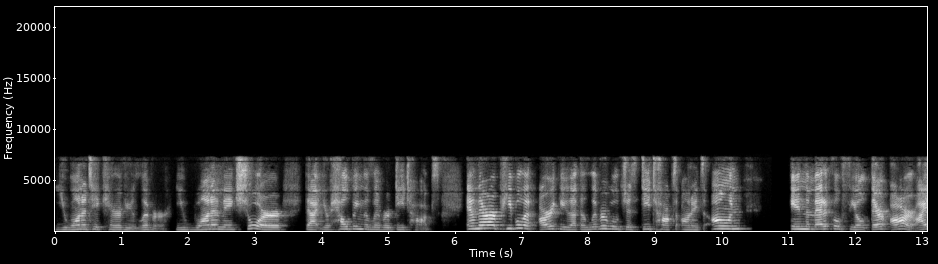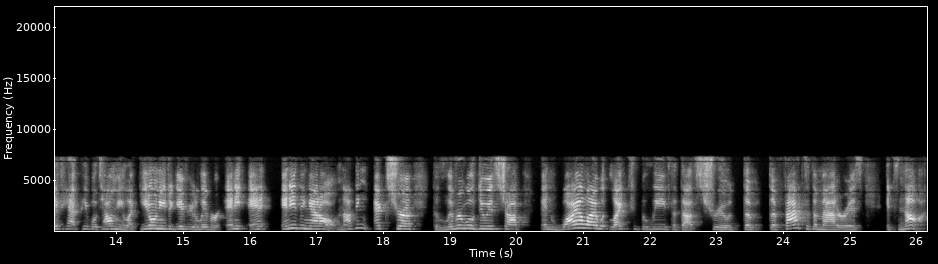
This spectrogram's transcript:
you want to take care of your liver you want to make sure that you're helping the liver detox and there are people that argue that the liver will just detox on its own in the medical field there are i've had people tell me like you don't need to give your liver any, any anything at all, nothing extra. The liver will do its job. And while I would like to believe that that's true, the, the fact of the matter is it's not.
